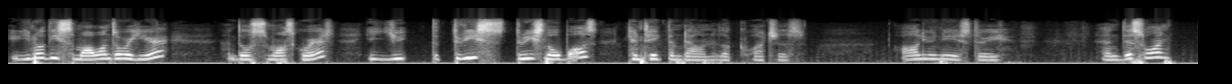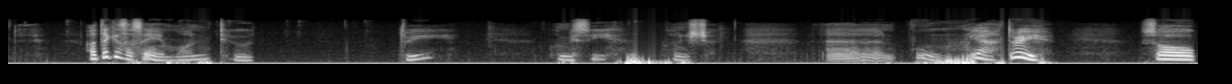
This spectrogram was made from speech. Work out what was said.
you know these small ones over here, those small squares. You, you the three three snowballs can take them down. Look, watch this. All you need is three, and this one, I think it's the same. One, two, three. Let me see. Let me just check. And boom, yeah, three. So,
